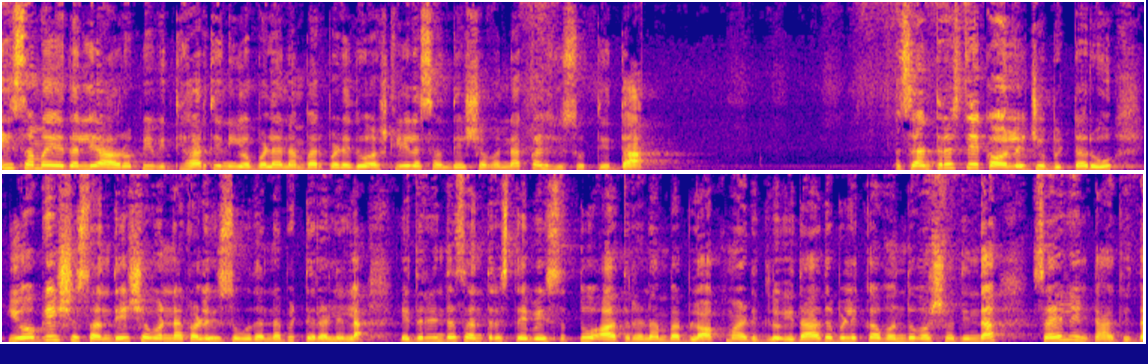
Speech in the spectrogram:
ಈ ಸಮಯದಲ್ಲಿ ಆರೋಪಿ ವಿದ್ಯಾರ್ಥಿನಿಯೊಬ್ಬಳ ನಂಬರ್ ಪಡೆದು ಅಶ್ಲೀಲ ಸಂದೇಶವನ್ನ ಕಳುಹಿಸುತ್ತಿದ್ದ. ಸಂತ್ರಸ್ತೆ ಕಾಲೇಜು ಬಿಟ್ಟರೂ ಯೋಗೇಶ್ ಸಂದೇಶವನ್ನ ಕಳುಹಿಸುವುದನ್ನು ಬಿಟ್ಟಿರಲಿಲ್ಲ. ಇದರಿಂದ ಸಂತ್ರಸ್ತೆ ಬೇಸತ್ತು ಆತನ ನಂಬರ್ ಬ್ಲಾಕ್ ಮಾಡಿದ್ಲು. ಇದಾದ ಬಳಿಕ ಒಂದು ವರ್ಷದಿಂದ ಸೈಲೆಂಟ್ ಆಗಿದ್ದ.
